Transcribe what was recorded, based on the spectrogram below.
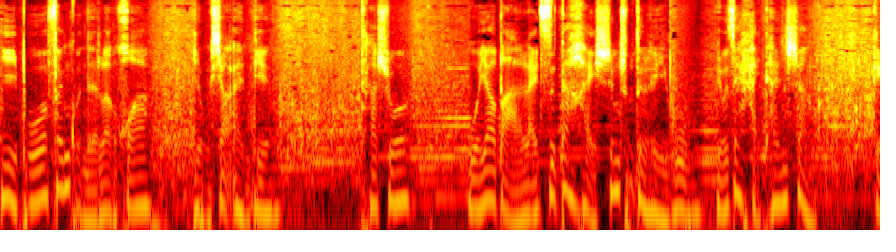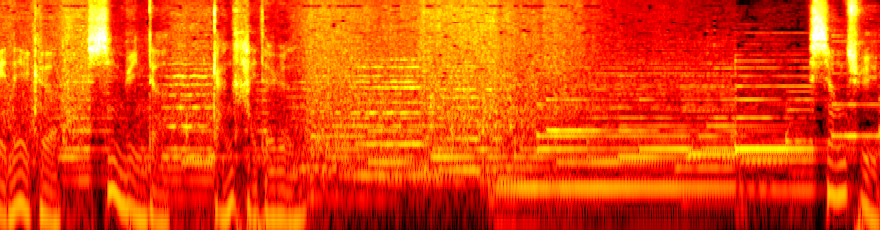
一波翻滚的浪花涌向岸边。他说：“我要把来自大海深处的礼物留在海滩上，给那个幸运的赶海的人。”相聚，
